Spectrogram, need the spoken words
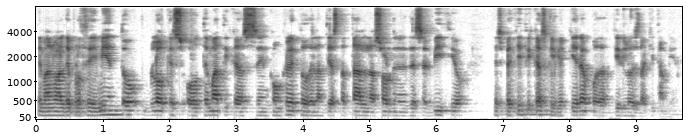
de manual de procedimiento, bloques o temáticas en concreto de la entidad estatal, las órdenes de servicio específicas que el que quiera puede adquirirlo desde aquí también.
